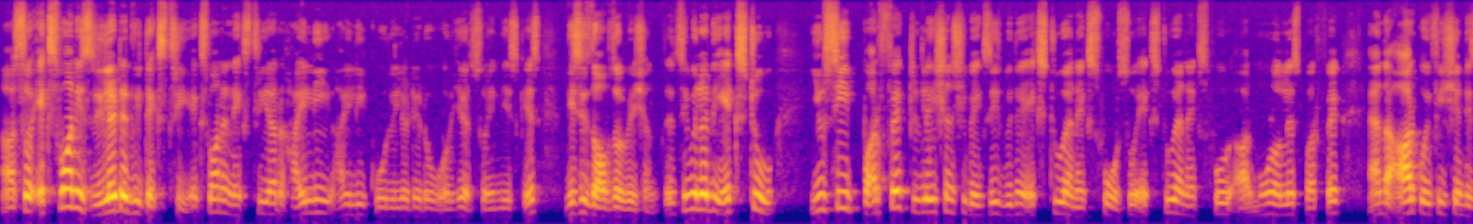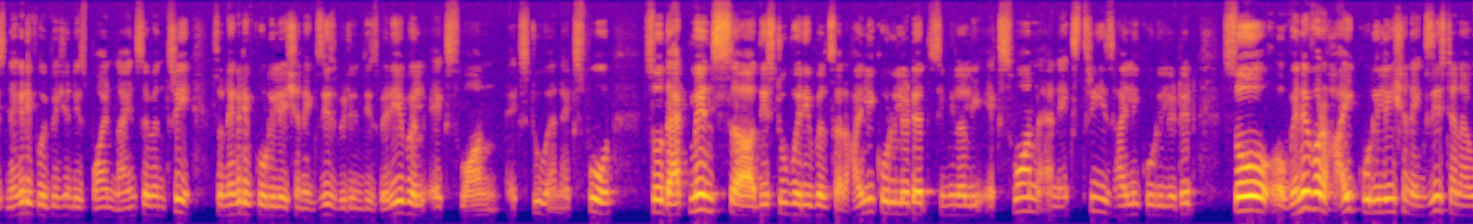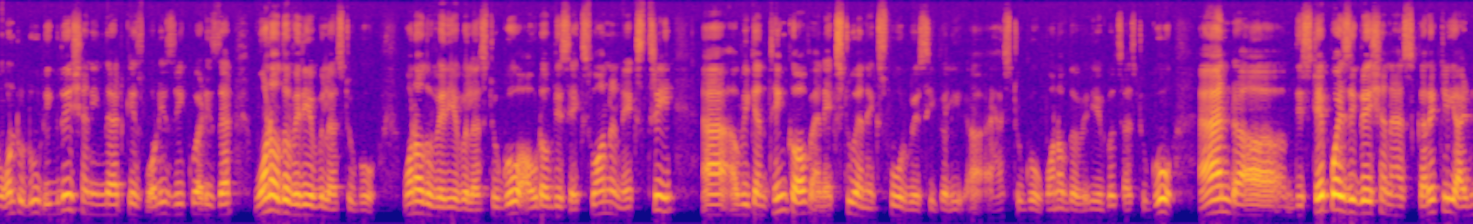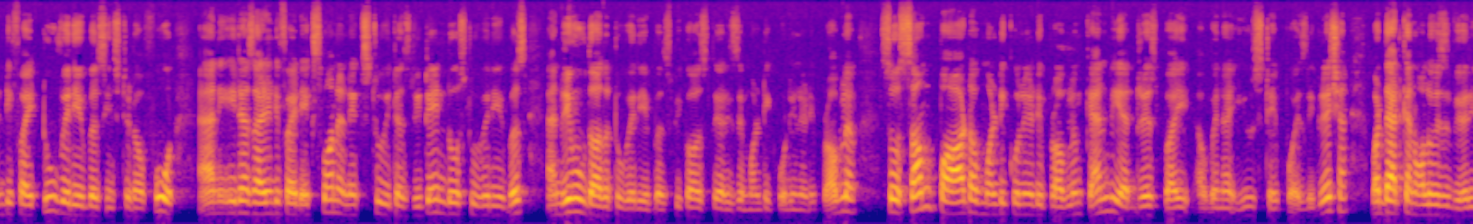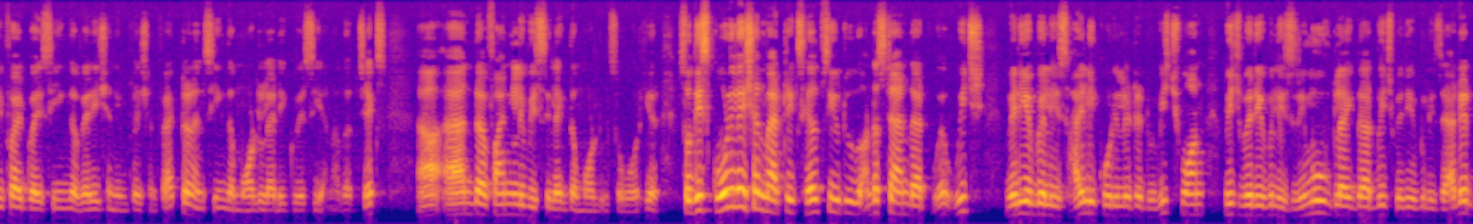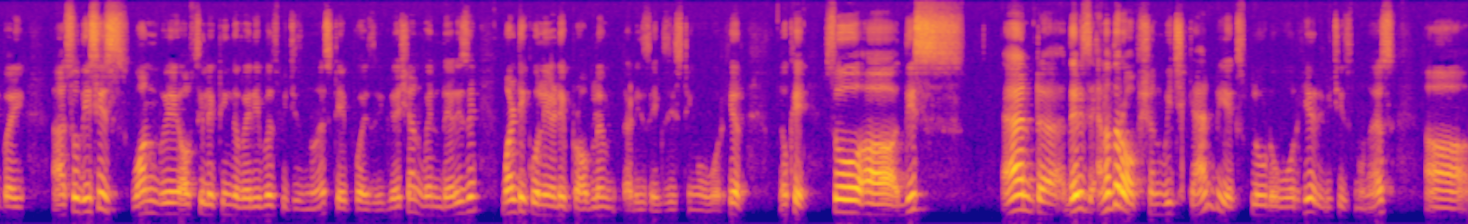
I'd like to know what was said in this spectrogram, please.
Uh, so, x 1 is related with x 3, x 1 and x 3 are highly highly correlated over here. So, in this case this is the observation. Then similarly, x 2 you see perfect relationship exists between x 2 and x 4. So, x 2 and x 4 are more or less perfect and the R coefficient is negative coefficient is 0.973. So, negative correlation exists between this variable x 1, x 2 and x 4 so, that means uh, these two variables are highly correlated. Similarly x 1 and x 3 is highly correlated. So, uh, whenever high correlation exists and I want to do regression in that case what is required is that one of the variable has to go, one of the variable has to go out of this x 1 and x 3 uh, we can think of an x 2 and x 4 basically uh, has to go. One of the variables has to go. And uh, the stepwise regression has correctly identified two variables instead of 4 and it has identified x 1 and x 2 it has retained those two variables and removed the other two variables because there is a multicollinearity problem. So, some part of multicollinearity problem can be addressed by uh, when I use stepwise regression, but that can always be verified by seeing the variation inflation factor and seeing the model adequacy and other checks uh, and uh, finally, we select the models over here. So, this correlation matrix helps you to understand that which variable is highly correlated to which one, which variable is removed like that, which variable is added by. Uh, so, this is one way of selecting the variables which is known as stepwise regression when there is a multicollinearity problem that is existing over here. Okay. So, uh, this and uh, there is another option which can be explored over here which is known as uh,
